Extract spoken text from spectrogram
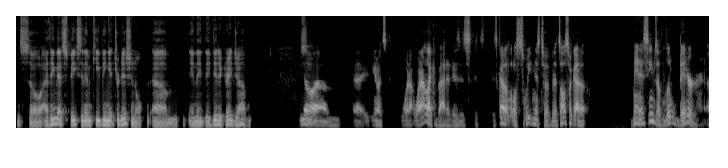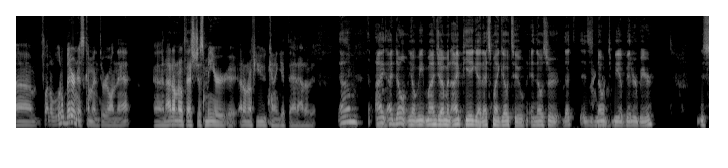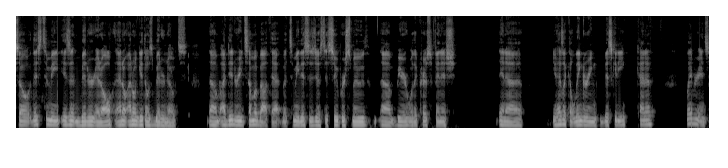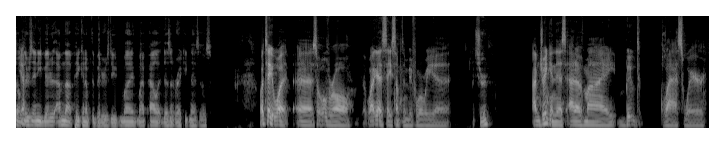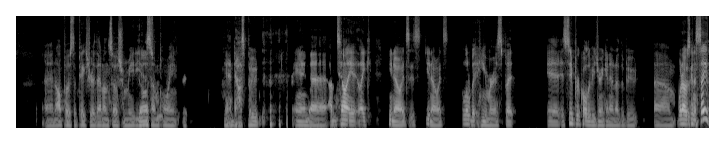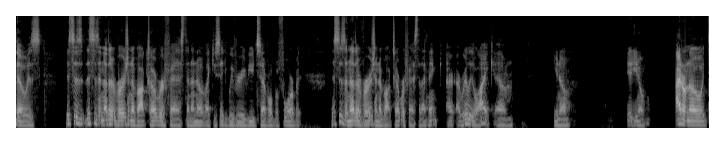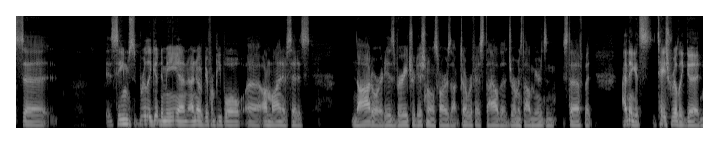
I, so I think that speaks to them keeping it traditional, um, and they they did a great job. You know, so, um, uh, you know, it's what I, what I like about it is it's it's it's got a little sweetness to it, but it's also got a man, it seems a little bitter. Um, a little bitterness coming through on that, and I don't know if that's just me or I don't know if you kind of get that out of it. Um, I, um I don't. You know, me, mind you, I'm an IPA guy. That's my go-to, and those are that is known to be a bitter beer. So this to me isn't bitter at all. I don't I don't get those bitter notes. Um, I did read some about that, but to me this is just a super smooth uh, beer with a crisp finish, and a it has like a lingering biscuity kind of flavor. And so yeah. if there's any bitter, I'm not picking up the bitters, dude. My my palate doesn't recognize those. Well, I'll tell you what. Uh, so overall, well, I gotta say something before we. Uh, sure. I'm drinking this out of my boot glassware, and I'll post a picture of that on social media at some boot. point. Yeah, Das Boot. and uh, I'm telling you, like you know, it's it's you know, it's a little bit humorous, but it, it's super cool to be drinking out of the boot. Um, what I was going to say though is this is this is another version of Oktoberfest, and I know, like you said, we've reviewed several before, but this is another version of Oktoberfest that I think I, I really like. Um, you know, it, you know, I don't know. It's uh, it seems really good to me, and I know different people uh, online have said it's not or it is very traditional as far as Oktoberfest style, the German style beers and stuff. But I think it's it tastes really good.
